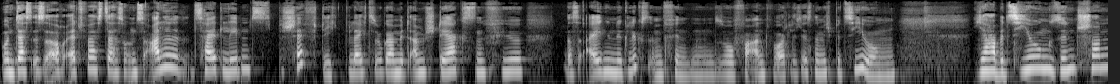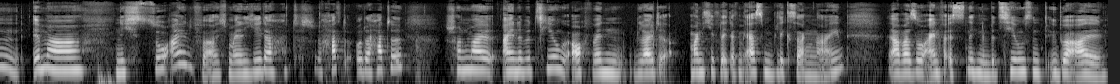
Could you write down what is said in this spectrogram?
Und das ist auch etwas, das uns alle zeitlebens beschäftigt, vielleicht sogar mit am stärksten für das eigene Glücksempfinden so verantwortlich ist, nämlich Beziehungen. Ja, Beziehungen sind schon immer nicht so einfach. Ich meine, jeder hat, hat oder hatte schon mal eine Beziehung, auch wenn Leute, manche vielleicht auf den ersten Blick sagen nein. Aber so einfach ist es nicht. Eine Beziehung sind überall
